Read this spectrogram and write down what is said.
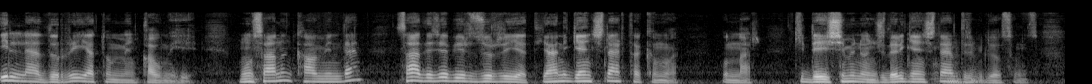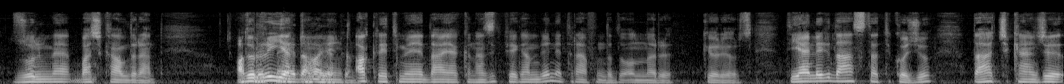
اِلَّا ذُرِّيَّةٌ مِنْ قَوْمِهِ Musa'nın kavminden sadece bir zürriyet yani gençler takımı bunlar. Ki değişimin öncüleri gençlerdir biliyorsunuz. Zulme baş kaldıran, Zürriyetun daha yakın. Akletmeye daha yakın. Hazreti Peygamber'in etrafında da onları görüyoruz. Diğerleri daha statikocu, daha çıkarcı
